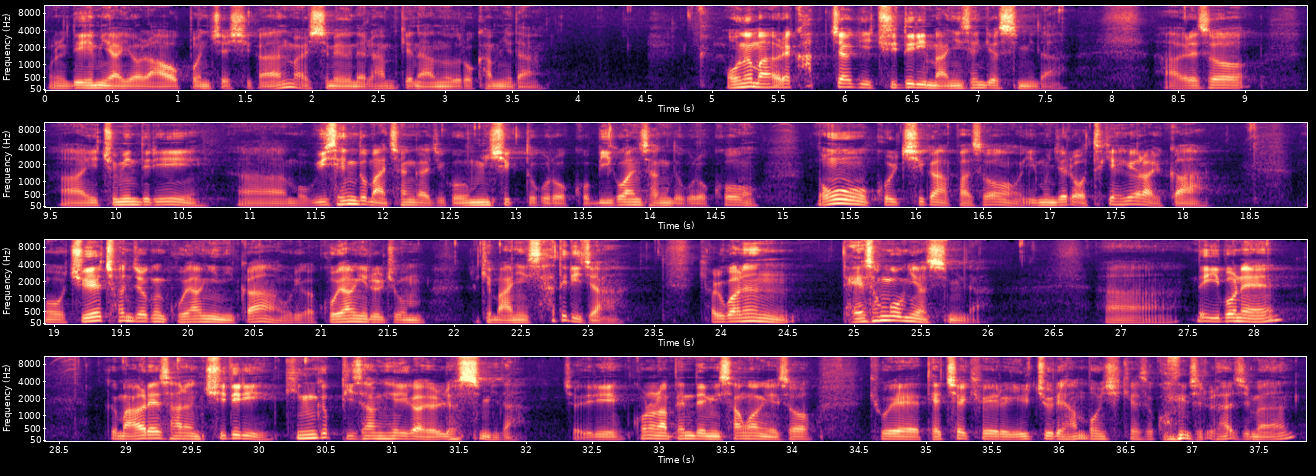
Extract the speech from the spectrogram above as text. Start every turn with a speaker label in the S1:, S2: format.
S1: 오늘 느헤미야 19번째 시간 말씀의 은혜를 함께 나누도록 합니다. 어느 마을에 갑자기 쥐들이 많이 생겼습니다. 아, 그래서 아, 이 주민들이 아, 뭐 위생도 마찬가지고 음식도 그렇고 미관상도 그렇고 너무 골치가 아파서 이 문제를 어떻게 해결할까? 뭐 쥐의 천적은 고양이니까 우리가 고양이를 좀 이렇게 많이 사들이자. 결과는 대성공이었습니다. 아, 근데 이번에 그 마을에 사는 쥐들이 긴급 비상회의가 열렸습니다. 저희들이 코로나 팬데믹 상황에서 교회 대책 회의를 일주일에 한 번씩 해서 공지를 하지만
